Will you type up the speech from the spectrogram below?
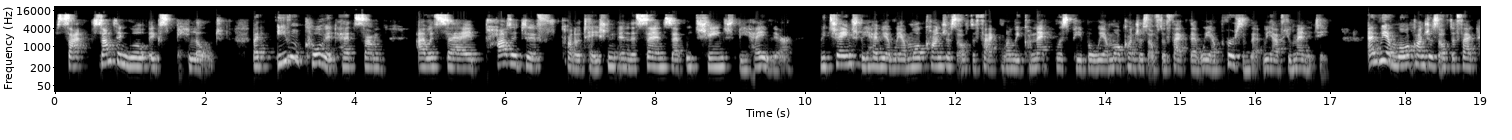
So, something will explode. But even COVID had some I would say, positive connotation in the sense that we changed behavior we change behavior. We are more conscious of the fact when we connect with people we are more conscious of the fact that we are person that we have humanity. And we are more conscious of the fact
